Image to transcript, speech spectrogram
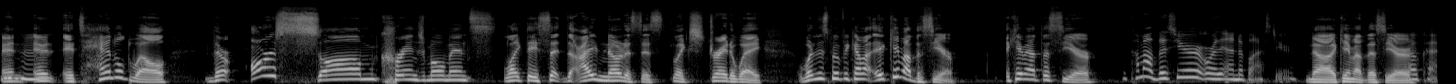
and Mm-hmm. it, it's handled well. There are some cringe moments, like they said. I noticed this like straight away when this movie came out. It came out this year. It came out this year. It come out this year or the end of last year? No, it came out this year. Okay.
